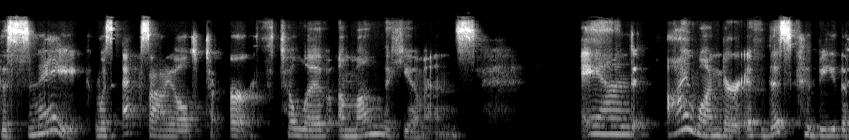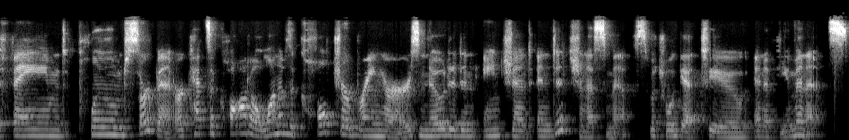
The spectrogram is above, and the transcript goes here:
the snake was exiled to earth to live among the humans. And I wonder if this could be the famed plumed serpent or Quetzalcoatl, one of the culture bringers noted in ancient indigenous myths, which we'll get to in a few minutes.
